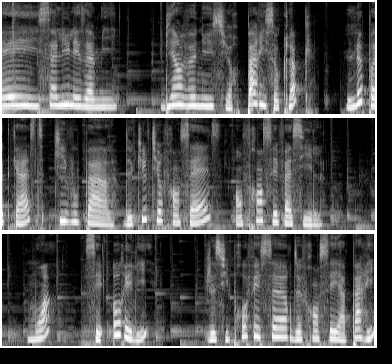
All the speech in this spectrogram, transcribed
Hey, salut les amis Bienvenue sur Paris O'Clock, le podcast qui vous parle de culture française en français facile. Moi, c'est Aurélie, je suis professeure de français à Paris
